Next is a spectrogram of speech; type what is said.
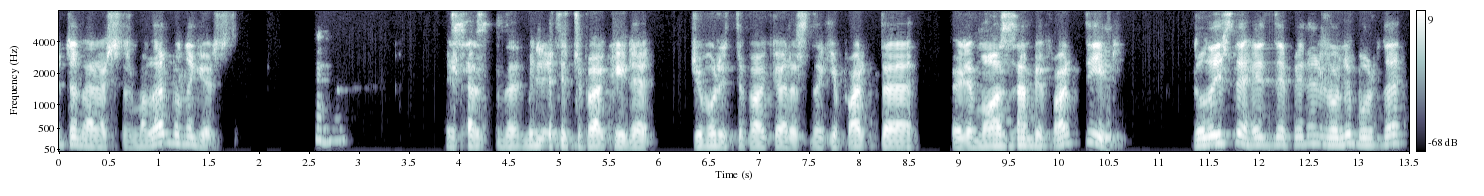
Bütün araştırmalar bunu gösteriyor. Esasında Millet İttifakı ile Cumhur İttifakı arasındaki fark da öyle muazzam bir fark değil. Dolayısıyla HDP'nin rolü burada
